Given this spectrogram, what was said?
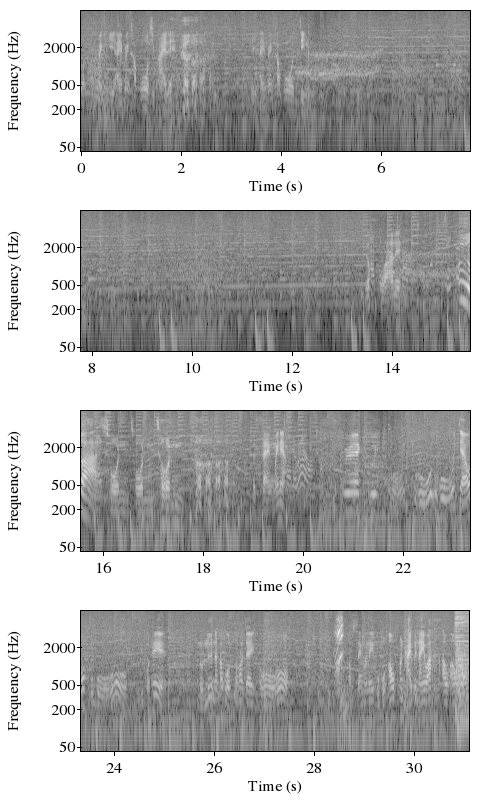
รถแม่ง AI แม่งขับโง่ชิบหายเลย AI แม่งขับโง่จริงยกขวาเลยเอื้อชนชนชนจะแซงไหมเนี่ยเว้ยอุ้ยโอ้โหโอ้โหโอ้โหแจ๋วโอ้โหดิโคตรเท่ถนนลื่นนะครับผมต้องเข้าใจโอ้โห ขับแซงมาเลยโอ้โหเอามันหายไปไหนวะเอาเอาเอา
